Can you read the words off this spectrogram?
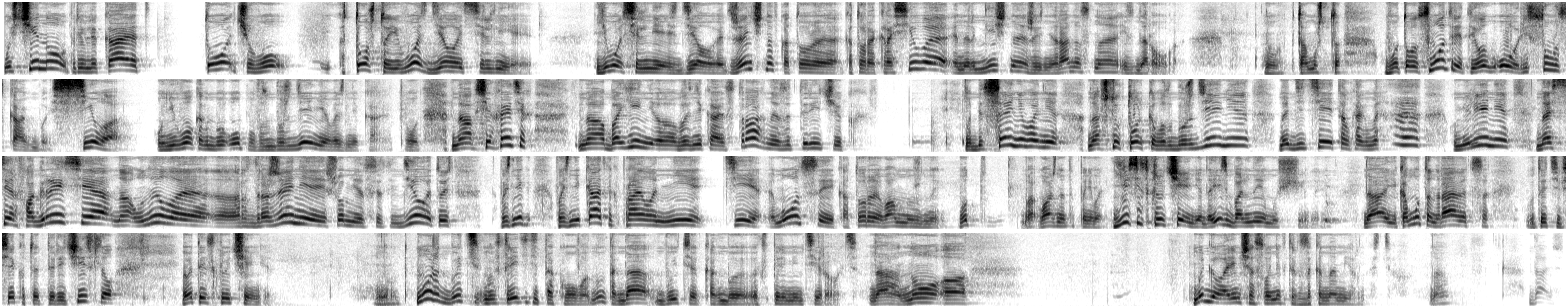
Мужчину привлекает то, чего, то, что его сделает сильнее. Его сильнее сделает женщина, которая, которая красивая, энергичная, жизнерадостная и здоровая. Вот, потому что вот он смотрит, и он, о, ресурс как бы, сила, у него как бы опа, возбуждение возникает. Вот. На всех этих, на богинь э, возникает страх, на эзотеричек обесценивание, на шлюх только возбуждение, на детей там как бы э, умиление, на серф агрессия, на унылое э, раздражение, и что мне с этим делать. То есть возник, возникают, как правило, не те эмоции, которые вам нужны. Вот важно это понимать. Есть исключения, да, есть больные мужчины. Да, и кому-то нравятся вот эти все, которые перечислил, но это исключение. Вот. Может быть, вы встретите такого, ну тогда будете как бы экспериментировать. Да? Но э, мы говорим сейчас о некоторых закономерностях. Да? Дальше.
